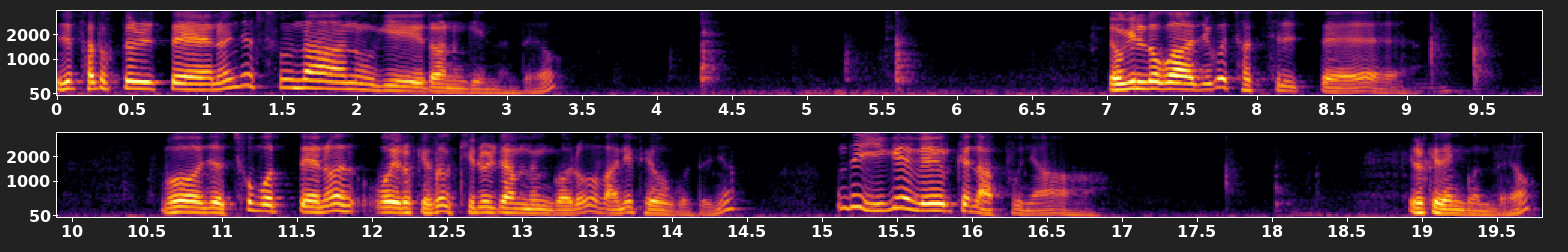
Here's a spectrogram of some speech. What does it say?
이제 바둑 들 때는 이제 순환우기라는 게 있는데요. 여길 넣어가지고 젖힐 때, 뭐 이제 초보 때는 뭐 이렇게 해서 길을 잡는 거로 많이 배우거든요. 근데 이게 왜 이렇게 나쁘냐? 이렇게 된 건데요.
